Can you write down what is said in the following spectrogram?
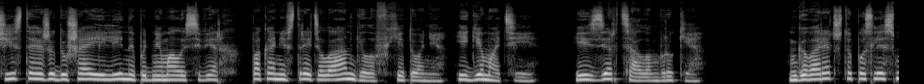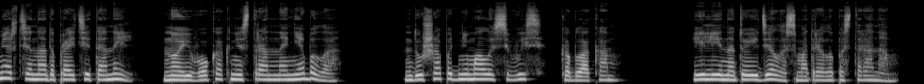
Чистая же душа Элины поднималась вверх, пока не встретила ангелов в хитоне и гематии, и с зерцалом в руке. Говорят, что после смерти надо пройти тоннель, но его, как ни странно, не было. Душа поднималась ввысь, к облакам. Илина то и дело смотрела по сторонам.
